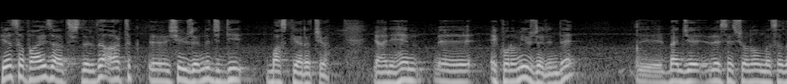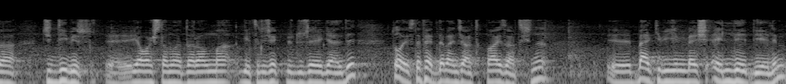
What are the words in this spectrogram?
Piyasa faiz artışları da artık e, şey üzerinde ciddi baskı yaratıyor. Yani hem e, ekonomi üzerinde e, bence resesyon olmasa da ciddi bir yavaşlama, daralma getirecek bir düzeye geldi. Dolayısıyla Fed de bence artık faiz artışını belki bir 25-50 diyelim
